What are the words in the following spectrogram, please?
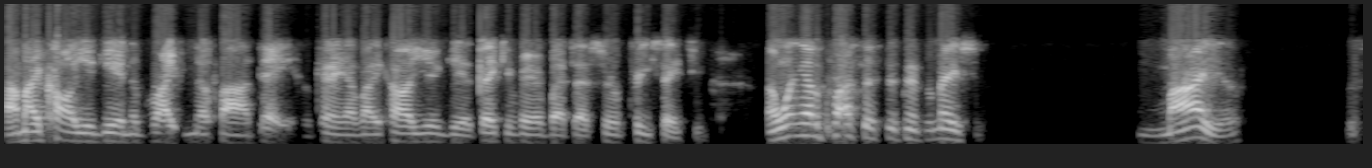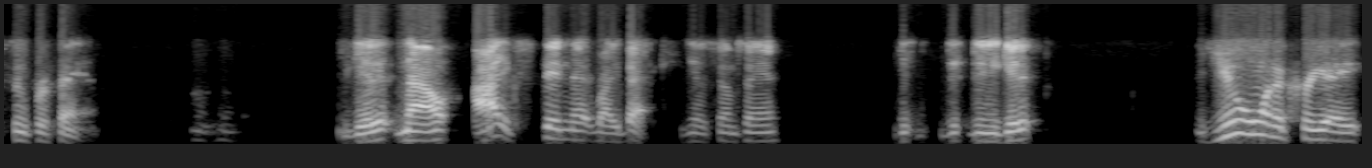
I might call you again to brighten up our day. Okay, I might call you again. Thank you very much. I sure appreciate you. I want you to process this information. Maya, the super fan. You get it? Now I extend that right back. You know what I'm saying? Do, do- do you get it? You want to create.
